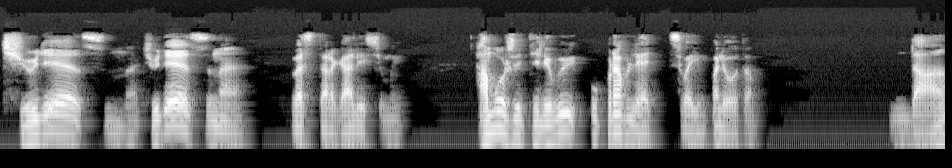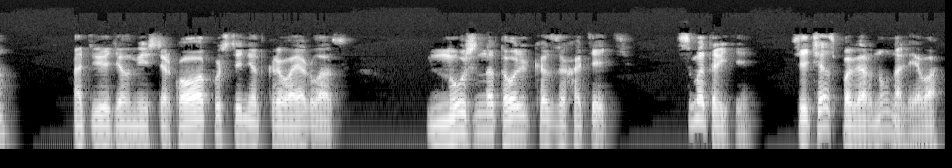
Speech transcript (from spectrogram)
«Чудесно, чудесно!» — восторгались мы. А можете ли вы управлять своим полетом? — Да, — ответил мистер Корпусти, не открывая глаз. — Нужно только захотеть. Смотрите, сейчас поверну налево.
